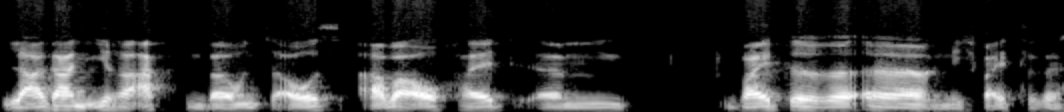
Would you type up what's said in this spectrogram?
lagern ihre Akten bei uns aus, aber auch halt ähm, weitere, äh, nicht weitere,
